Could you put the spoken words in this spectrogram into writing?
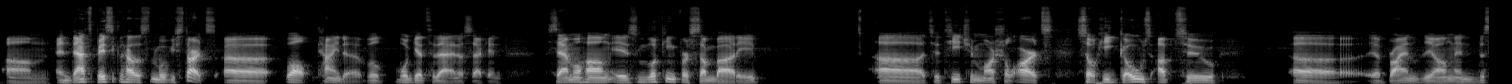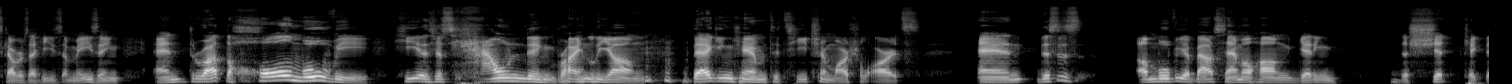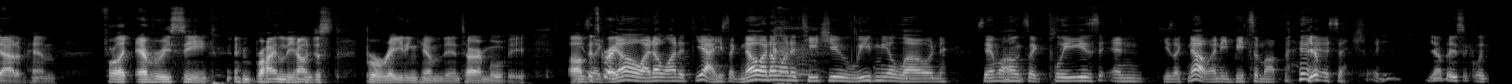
Um, and that's basically how this movie starts. Uh, well, kind of. We'll we'll get to that in a second. Sammo Hung is looking for somebody uh, to teach him martial arts, so he goes up to uh, Brian Leung and discovers that he's amazing. And throughout the whole movie, he is just hounding Brian Leung, begging him to teach him martial arts. And this is a movie about Sammo Hung getting the shit kicked out of him for like every scene, and Brian Leung just berating him the entire movie. Um, He's it's like, great. no, I don't want to. Yeah, he's like, no, I don't want to teach you. Leave me alone. Sammo Hung's like, please, and he's like, no, and he beats him up. Yep. essentially. yeah, basically.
